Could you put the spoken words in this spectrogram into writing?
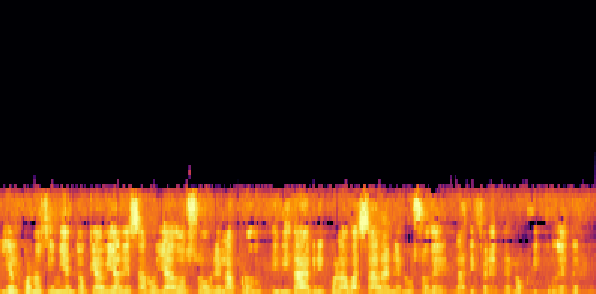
y, el conocimiento que había desarrollado sobre la productividad agrícola basada en el uso de las diferentes longitudes de.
